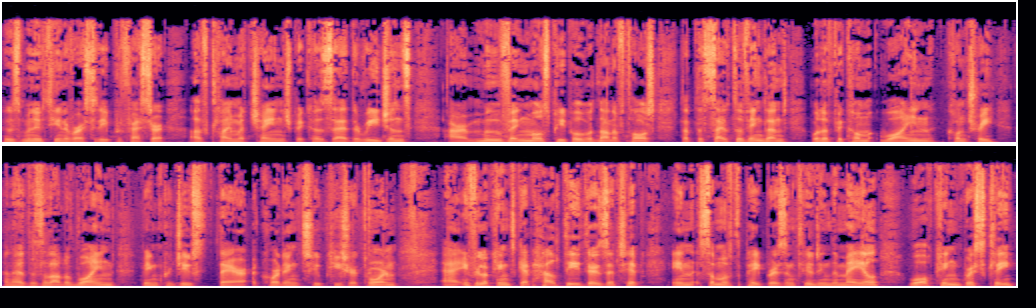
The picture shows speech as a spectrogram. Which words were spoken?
who's Maynooth University professor of climate change, because uh, the regions are moving. Most people would not have thought that the south of England would have become wine country, and now there's a lot of wine being produced there, according to Peter Thorne. Uh, if you're looking to get healthy, there's a tip in some of the papers, including the Mail. Walking briskly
